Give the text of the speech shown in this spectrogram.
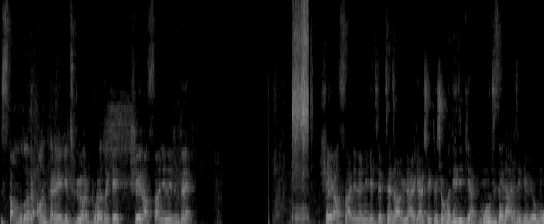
İstanbul'a ve Ankara'ya getiriyor. Buradaki şehir hastanelerinde şehir hastanelerine getirip tedaviler gerçekleşiyor. Ama dedik ya mucizeler de geliyor. Mucizeler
